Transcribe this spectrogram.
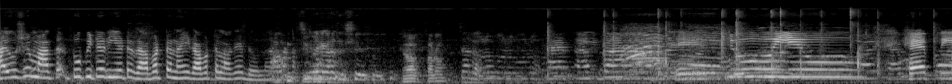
আয়ুষের মাথা টুপিটার ইয়েটা রাবারটা নাই রাবারটা লাগাই দাও না। ছিঁড়ে গেছে happy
